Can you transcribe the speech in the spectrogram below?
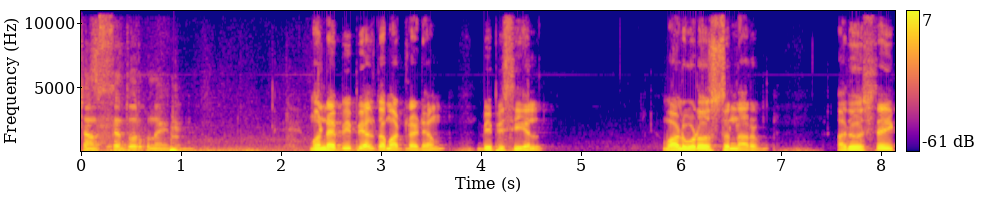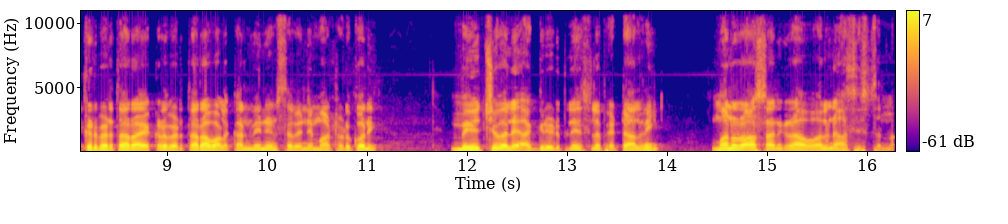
chances ఎంతవరకు ఉన్నాయండి మొన్నే బీపీఎల్తో మాట్లాడాం బీపీసీఎల్ వాళ్ళు కూడా వస్తున్నారు. అది వస్తే ఇక్కడ పెడతారా ఎక్కడ పెడతారా వాళ్ళ కన్వీనియన్స్ అవన్నీ మాట్లాడుకొని మ్యూచువల్లీ అగ్రిడ్ ప్లేస్లో పెట్టాలని మన రాష్ట్రానికి రావాలని ఆశిస్తున్నా.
